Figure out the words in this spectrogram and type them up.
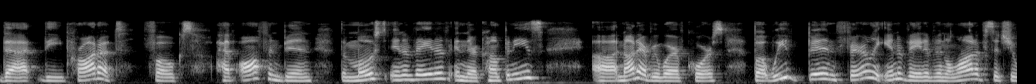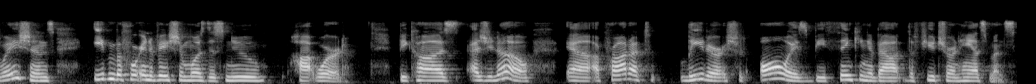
that the product folks have often been the most innovative in their companies. Uh, not everywhere, of course, but we've been fairly innovative in a lot of situations, even before innovation was this new hot word. Because, as you know, uh, a product leader should always be thinking about the future enhancements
